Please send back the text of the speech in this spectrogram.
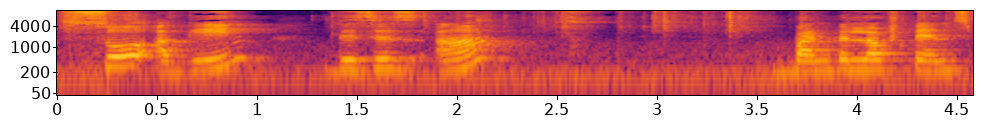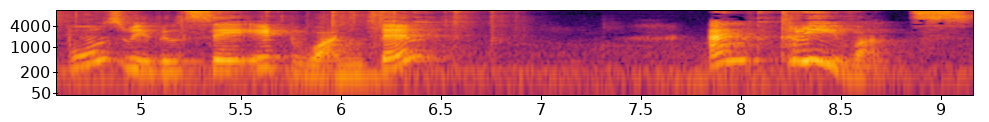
So again, this is a bundle of 10 spoons, we will say it 110 and 3 ones.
